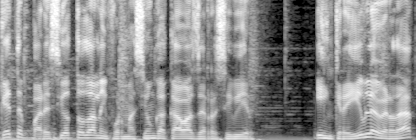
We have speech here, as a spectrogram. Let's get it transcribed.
¿Qué te pareció toda la información que acabas de recibir? Increíble, ¿verdad?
